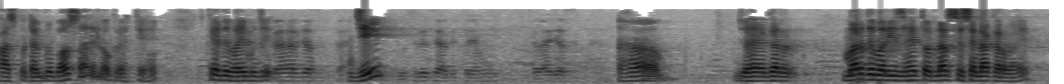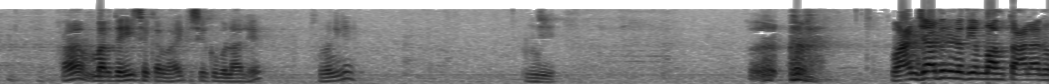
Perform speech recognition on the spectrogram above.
ہاسپٹل میں بہت سارے لوگ رہتے ہیں۔ کہہ دے بھائی مجھے کہا جا سکتا ہے۔ جی؟ دوسرے سے ہاں جو ہے، اگر مرد مریض ہے تو نرس سے نہ کروائے۔ ہاں مرد ہی سے کروائے، کسی کو بلا لے۔ سمجھ گئے جی۔ وعن جابر رضي الله تعالى عنه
